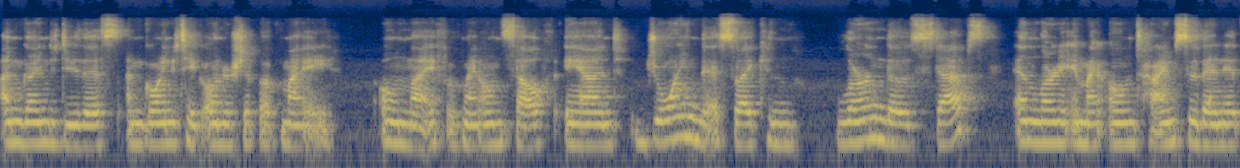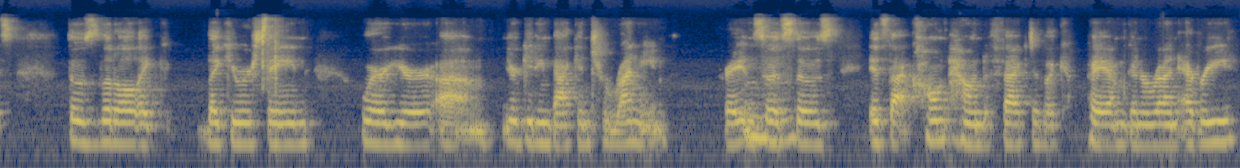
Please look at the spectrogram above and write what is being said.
I'm going to do this. I'm going to take ownership of my own life, of my own self, and join this so I can learn those steps and learn it in my own time. So then it's those little like like you were saying where you're um, you're getting back into running right? And mm-hmm. so it's mm-hmm. those it's that compound effect of like okay i'm going to run every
